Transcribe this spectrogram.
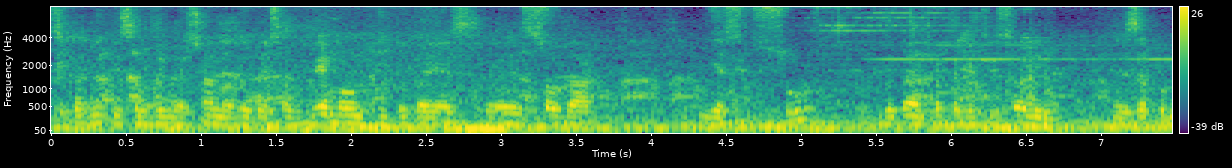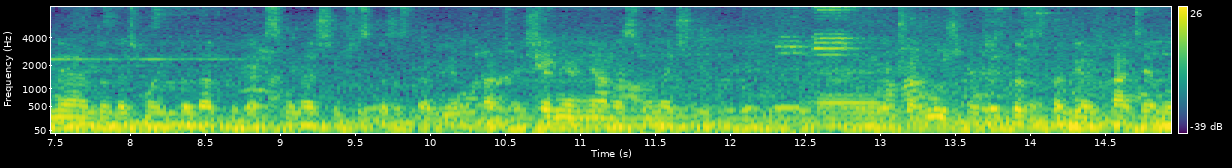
Składniki są wymieszane. Tutaj są dwie mąki, tutaj jest e, soda, jest sól. Dodałem trochę więcej soli. Zapomniałem dodać moich dodatków, jak słonecznik, wszystko zostawiłem w chacie. Siemielniane słonecznik, e, czarnuszkę, wszystko zostawiłem w chacie, bo,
